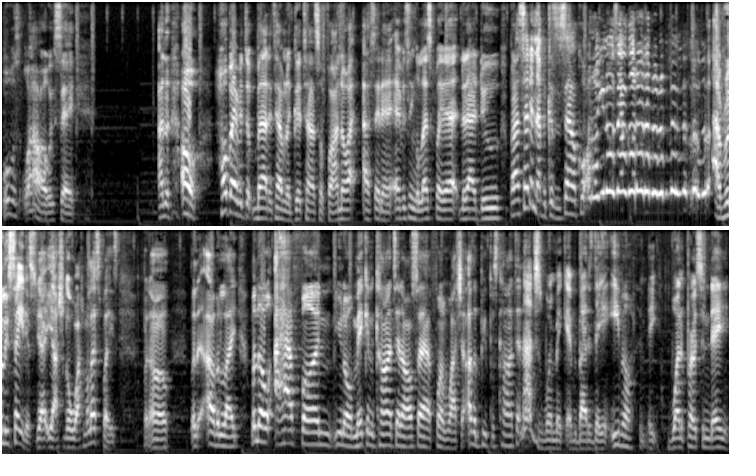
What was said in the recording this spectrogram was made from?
What was what I always say? I know. Oh, hope everybody's having a good time so far. I know I, I say that in every single let's play that, that I do, but I said it not because it sounds cool. Oh, you know, it sounds cool. I really say this. Yeah. I should go watch my let's plays. But um, but I would like, but no, I have fun, you know, making content. I also have fun watching other people's content. I just want to make everybody's day, and even make one person day,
